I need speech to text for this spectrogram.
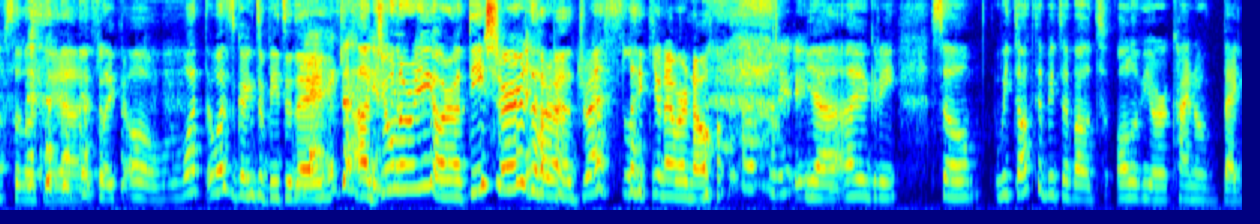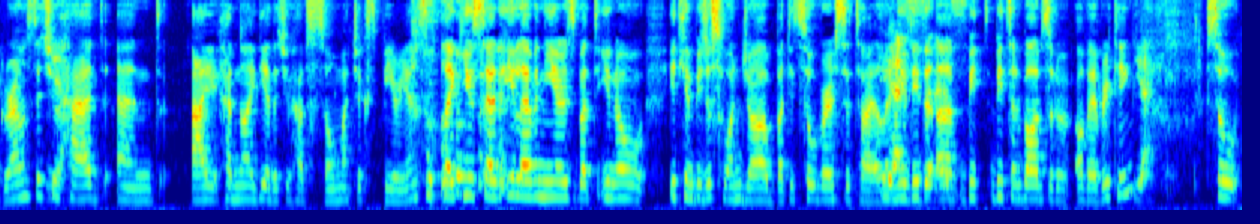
Absolutely, yeah. It's like, oh, what what's going to be today? Yeah, exactly. A jewelry or a T-shirt or a dress? Like you never know. Absolutely. yeah i agree so we talked a bit about all of your kind of backgrounds that you Yes. had and i had no idea that you have so much experience like you said 11 years but you know it can be just one job but it's so versatile and you did uh, bit, bits and bobs of, of everything Yeah. so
